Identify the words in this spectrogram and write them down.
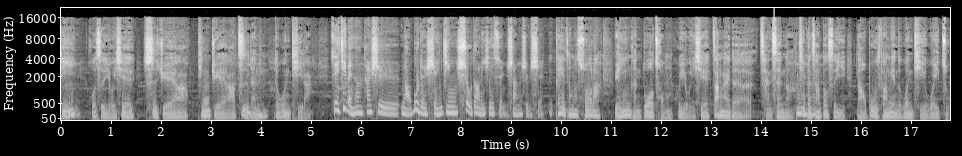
低。或是有一些视觉啊、听觉啊、智能的问题啦，所以基本上它是脑部的神经受到了一些损伤，是不是？可以这么说啦，原因很多重，会有一些障碍的产生啊，基本上都是以脑部方面的问题为主。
